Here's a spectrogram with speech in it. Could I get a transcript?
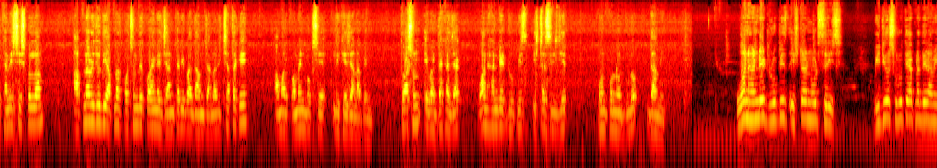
এখানেই শেষ করলাম। আপনারও যদি আপনার পছন্দের কয়েনের জানকারি বা দাম জানার ইচ্ছা থাকে, আমার কমেন্ট বক্সে লিখে জানাবেন। তো আসুন, এবার দেখা যাক ওয়ান হান্ড্রেড রুপিস স্টার সিরিজের কোন কোন নোটগুলো দামি। One hundred rupees star note series ভিডিওর শুরুতে আপনাদের আমি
